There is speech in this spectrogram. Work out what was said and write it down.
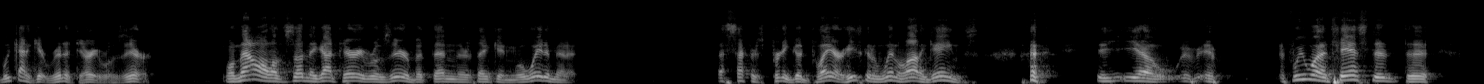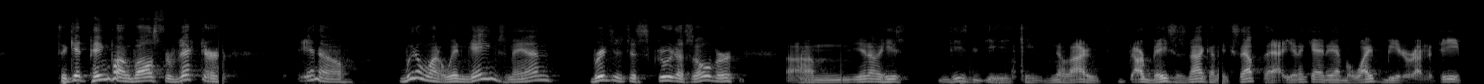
we got to get rid of Terry Rozier. Well, now all of a sudden they got Terry Rozier, but then they're thinking, well, wait a minute. That sucker's a pretty good player. He's going to win a lot of games. you know, if, if if we want a chance to to to get ping pong balls for Victor, you know, we don't want to win games, man. Bridges just screwed us over. Um, you know, he's he's he, you know our our base is not going to accept that. You can't have a wife beater on the team.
